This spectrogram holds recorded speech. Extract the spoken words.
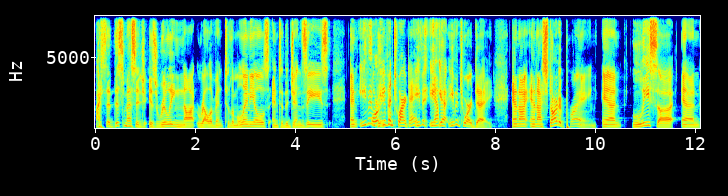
I said this message is really not relevant to the millennials and to the Gen Zs. And even or even to our day. even Yep. yeah even to our day and i and i started praying and lisa and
